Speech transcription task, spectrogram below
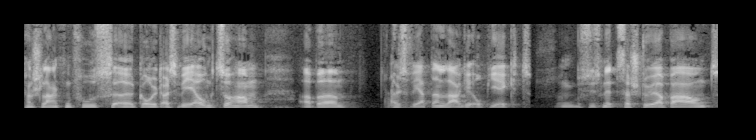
keinen schlanken Fuß, äh, Gold als Währung zu haben, aber als Wertanlageobjekt es ist nicht zerstörbar und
